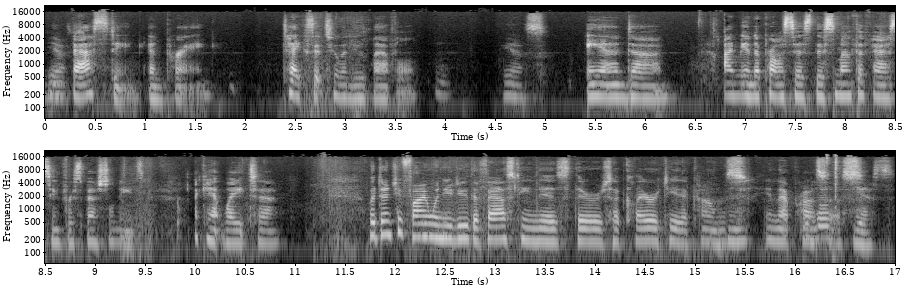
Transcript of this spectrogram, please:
Yes. fasting and praying takes it to a new level. Yes. and um, i'm in the process this month of fasting for special needs. I can't wait to But don't you find when you do the fasting is there's a clarity that comes in that process? yes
